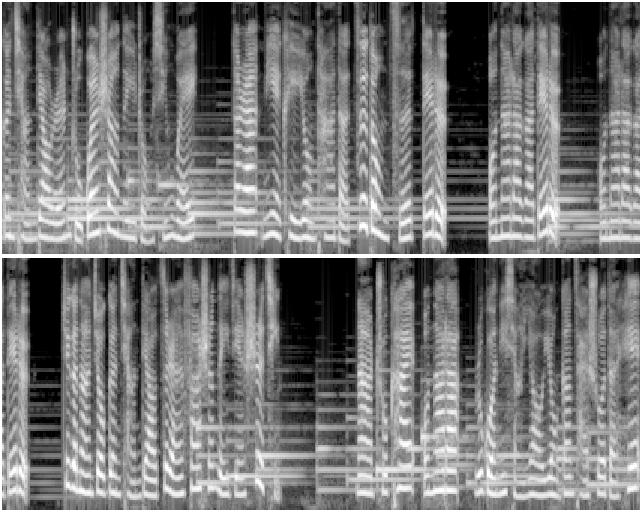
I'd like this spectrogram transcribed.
更强调人主观上的一种行为。当然，你也可以用它的自动词 deru，onara ga deru，onara ga deru，这个呢就更强调自然发生的一件事情。那除开 onara，如果你想要用刚才说的 he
